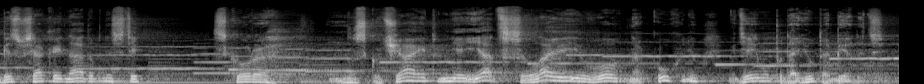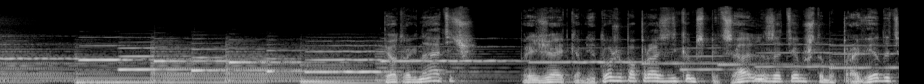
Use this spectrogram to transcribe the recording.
без всякой надобности. Скоро наскучает мне, я отсылаю его на кухню, где ему подают обедать. Петр Игнатьич приезжает ко мне тоже по праздникам специально за тем, чтобы проведать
